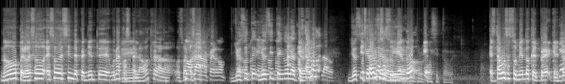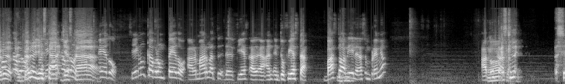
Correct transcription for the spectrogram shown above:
No, pero eso, eso es independiente una cosa Eh. de la otra. No, o sea, no, no, perdón. Yo perdón, sí, te- yo no, sí no. tengo la teoría. Estamos-. Yo sí creo que estamos se lo dieron a asumiendo que- propósito, güey. Estamos asumiendo que el, pre- que el premio, el premio ya está, ya está. Pedo. Si llega un cabrón pedo a armarla tu- de fiesta, a- a- en tu fiesta, ¿vas todavía y le das un premio? A tu No, casa. Es que le- sí,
